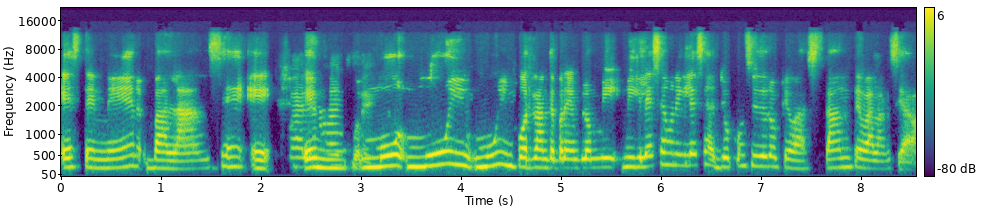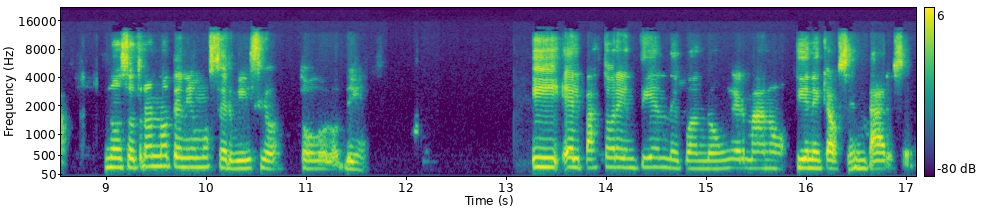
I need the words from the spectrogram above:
es tener balance, eh, es muy, muy, muy importante. Por ejemplo, mi, mi iglesia es una iglesia, yo considero que bastante balanceada. Nosotros no tenemos servicio todos los días. Y el pastor entiende cuando un hermano tiene que ausentarse.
